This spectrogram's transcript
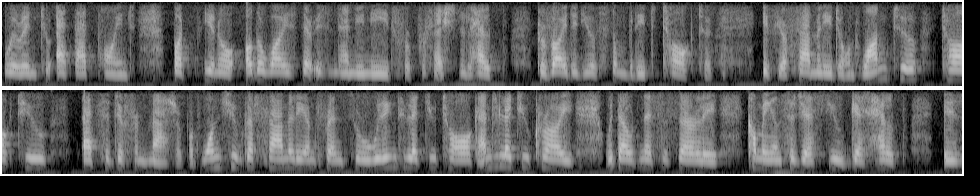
we're into at that point. But you know, otherwise there isn't any need for professional help, provided you have somebody to talk to. If your family don't want to talk to you, that's a different matter. But once you've got family and friends who are willing to let you talk and to let you cry without necessarily coming and suggest you get help, is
